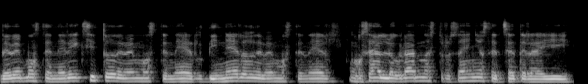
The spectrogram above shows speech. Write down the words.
debemos tener éxito, debemos tener dinero, debemos tener, o sea, lograr nuestros sueños, etcétera. Y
